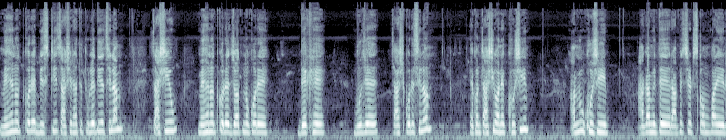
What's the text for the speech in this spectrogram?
মেহনত করে বৃষ্টি চাষির হাতে তুলে দিয়েছিলাম। চাষিও মেহনত করে, যত্ন করে, দেখে, বুঝে চাষ করেছিল। এখন চাষি অনেক খুশি। আমিও খুশি। আগামীতে রাপিড সিডস কোম্পানির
